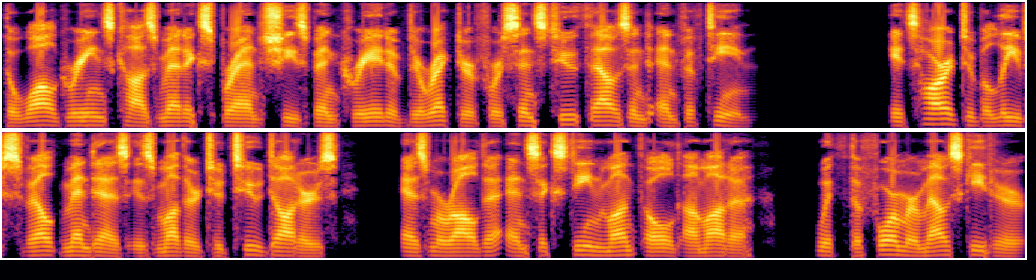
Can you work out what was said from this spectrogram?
the Walgreens cosmetics brand she's been creative director for since 2015. It's hard to believe Svelte Mendes is mother to two daughters, Esmeralda and 16-month-old Amada, with the former Mouseketeer,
